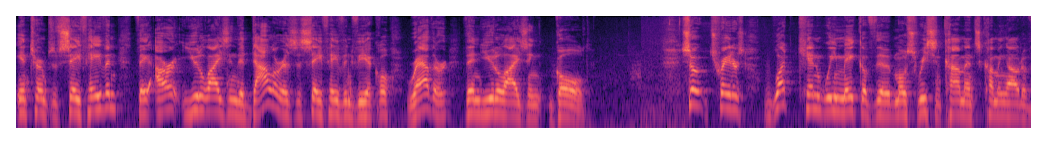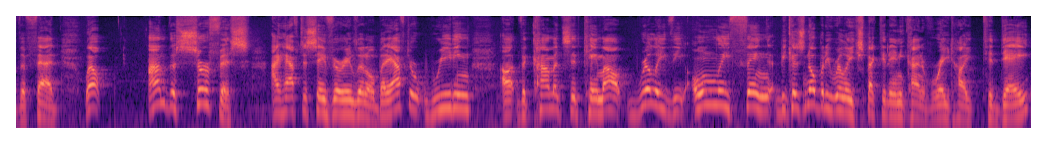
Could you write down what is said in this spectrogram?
in terms of safe haven. They are utilizing the dollar as a safe haven vehicle rather than utilizing gold. So, traders, what can we make of the most recent comments coming out of the Fed? Well, on the surface, I have to say very little. But after reading uh, the comments that came out, really the only thing, because nobody really expected any kind of rate hike today.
